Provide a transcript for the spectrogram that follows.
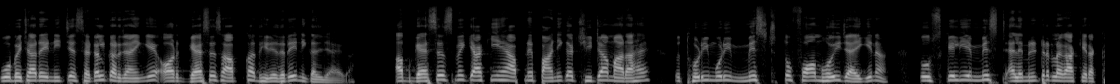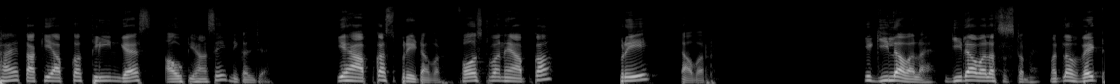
वो बेचारे नीचे सेटल कर जाएँगे और गैसेस आपका धीरे धीरे निकल जाएगा। अब गैसेस में क्या किए हैं? आपने पानी का छीटा मारा है तो थोड़ी मोड़ी मिस्ट तो फॉर्म हो ही जाएगी ना। तो उसके लिए मिस्ट एलिमिनेटर लगा के रखा है, ताकि आपका क्लीन गैस आउट यहाँ से निकल जाए। यह है आपका स्प्रे टावर फ़र्स्ट वन है आपका स्प्रे टावर ये गीला वाला है। गीला वाला सिस्टम है। मतलब वेट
